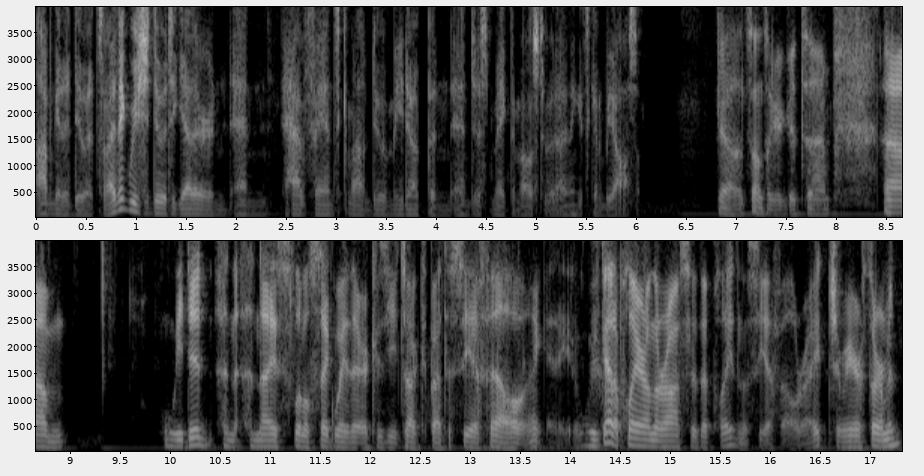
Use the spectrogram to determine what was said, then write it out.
I'm going to do it." So I think we should do it together and and have fans come out and do a meetup and and just make the most of it. I think it's going to be awesome. Yeah, that sounds like a good time. Um, we did a, a nice little segue there because you talked about the CFL. We've got a player on the roster that played in the CFL, right? Jameer Thurman.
